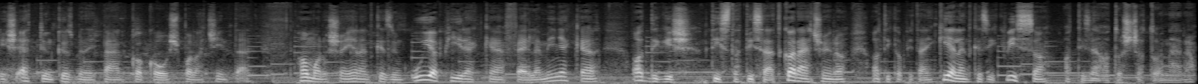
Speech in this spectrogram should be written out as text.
és ettünk közben egy pár kakaós palacsintát. Hamarosan jelentkezünk újabb hírekkel, fejleményekkel, addig is tiszta tiszát karácsonyra, Ati kapitány kijelentkezik vissza a 16-os csatornára.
